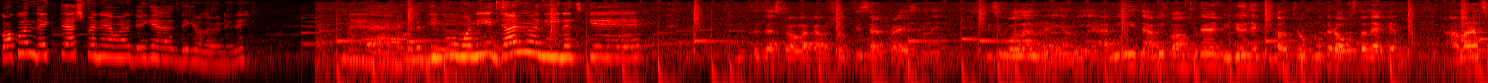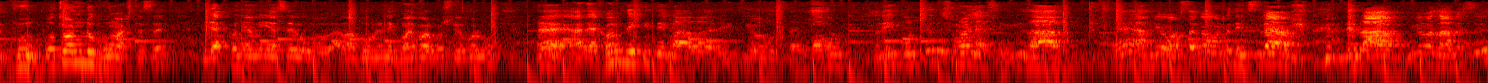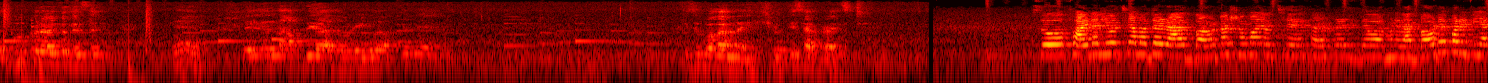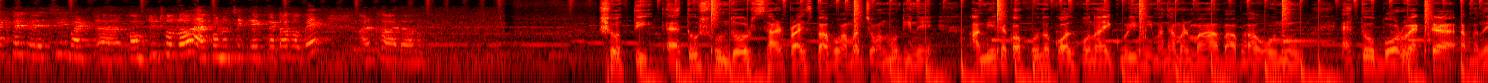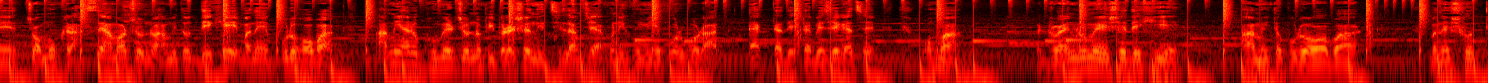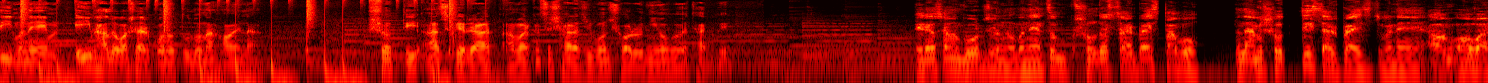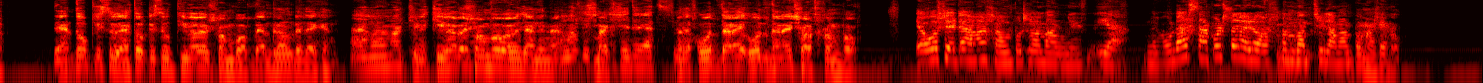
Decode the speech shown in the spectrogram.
কখন দেখতে আসবেন আমার দেখে দেখে ভালো রে। হ্যাঁ, আমাদের জন্মদিন আজকে। তো জাস্ট অবাক আমি সত্যি সারপ্রাইজ মানে কিছু বলার নাই। আমি আমি আমি কম্পিউটারে ভিডিও চোখ মুখের অবস্থা দেখেন। আমার আছে ঘুম প্রচণ্ড ঘুম আসতেছে। যে এখনই আমি আছে আমার বউরে নিয়ে ঘুমায় পড়ব শুয়ে পড়ব। হ্যাঁ আর এখন দেখি যে বাবা রে কি অবস্থা তখন মানে এই করতে সময় লাগছে লাভ? হ্যাঁ আমি হোয়াটসঅ্যাপে দেখছিলাম যে লাভ লাভ এসছে গ্রুপ করে হয়তো হ্যাঁ লাভ দেওয়া এগুলো কিছু বলার নাই, সত্যি সারপ্রাইজড সো ফাইনালি হচ্ছে আমাদের রাত বারোটার সময় হচ্ছে সারপ্রাইজ দেওয়ার মানে রাত বারোটায় পারিনি একটাই পেরেছি বাট কমপ্লিট হলো, এখন হচ্ছে কেক কাটা হবে আর খাওয়া দাওয়া হবে। সত্যি, এত সুন্দর সারপ্রাইজ পাবো আমার জন্মদিনে। আমি এটা কখনো কল্পনাই করিনি। মানে আমার মা, বাবা, অনু এত বড় একটা মানে চমক রাখছে আমার জন্য। আমি তো দেখে মানে পুরো অবাক। আমি আরও ঘুমের জন্য প্রিপারেশন নিচ্ছিলাম যে এখনই ঘুমিয়ে পড়ব। রাত একটা, দেড়টা বেজে গেছে। ও মা ড্রয়িং রুমে এসে দেখিয়ে আমি তো পুরো অবাক। মানে সত্যি মানে এই ভালোবাসার কোনো তুলনা হয় না। সত্যি আজকের রাত আমার কাছে সারা জীবন স্মরণীয় হয়ে থাকবে। এটা হচ্ছে আমার বোর জন্য। মানে এত সুন্দর সারপ্রাইজ পাবো। মানে আমি সত্যি সারপ্রাইজ মানে অবাক। এত কিছু এত কিছু কীভাবে সম্ভব ব্যাকগ্রাউন্ডে দেখেন? আমার মা মানে কীভাবে সম্ভব আমি জানি না আমার মানে ওর দ্বারাই ওর দ্বারাই সব সম্ভব। অবশ্যই এটা আমার সম্পূর্ণ ইয়া। মানে ওনার সাপোর্ট ছাড়া এটা অসম্ভব ছিল আমার পক্ষে।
